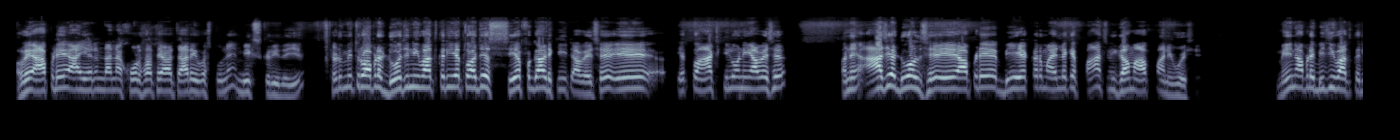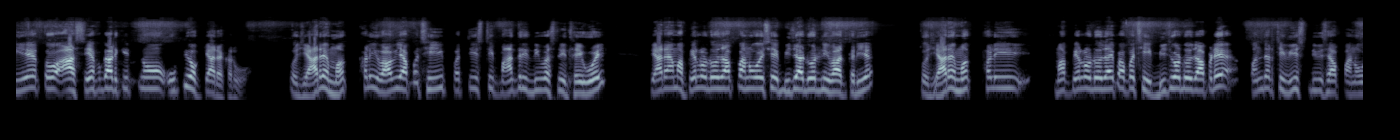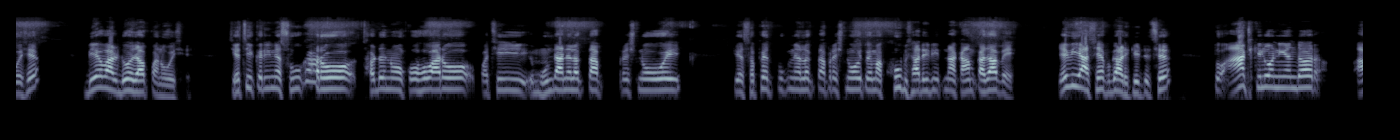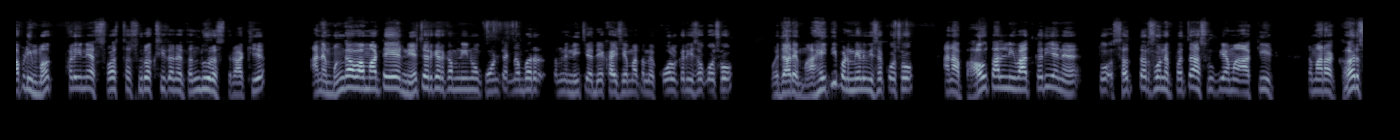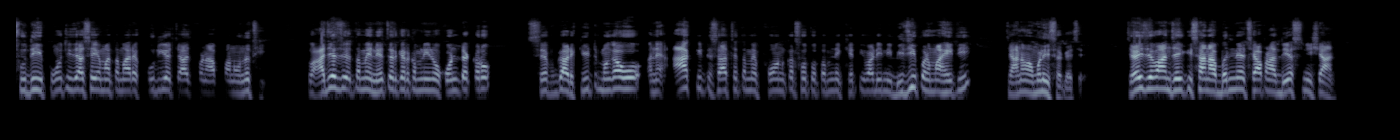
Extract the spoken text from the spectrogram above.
હવે આપણે આ એરંડાના ખોળ સાથે આ ચારેય વસ્તુને મિક્સ કરી દઈએ. ખેડૂત મિત્રો, આપણે ડોઝની વાત કરીએ તો આજે સેફગાર્ડ કીટ આવે છે. એ એક તો આઠ કિલોની આવે છે અને આ જે ડોલ છે એ આપણે બે એકરમાં એટલે કે પાંચ વીઘામાં આપવાની હોય છે. મેઇન આપણે બીજી વાત કરીએ તો આ સેફગાર્ડ કીટનો ઉપયોગ ક્યારે કરવો? તો જ્યારે મગફળી વાવ્યા પછી પચીસથી પાંત્રીસ દિવસની થઈ હોય, ત્યારે આમાં પહેલો ડોઝ આપવાનો હોય છે. બીજા ડોઝની વાત કરીએ તો જ્યારે મગફળીમાં પહેલો ડોઝ આપ્યા પછી બીજો ડોઝ આપણે પંદરથી વીસ દિવસે આપવાનો હોય છે. બે વાર ડોઝ આપવાનો હોય છે. જેથી કરીને સુકારો, થડનો કોહવારો, પછી મુંડાને લગતા પ્રશ્નો હોય કે સફેદ પૂકને લગતા પ્રશ્નો હોય તો એમાં ખૂબ સારી રીતના કામકાજ આપે એવી આ સેફગાર્ડ કીટ છે. તો આઠ કિલોની અંદર આપણી મગફળીને સ્વસ્થ, સુરક્ષિત અને તંદુરસ્ત રાખીએ. અને મંગાવવા માટે નેચર કેર કંપનીનો કોન્ટેક્ટ નંબર તમને નીચે દેખાય છે. એમાં તમે કોલ કરી શકો છો. વધારે માહિતી પણ મેળવી શકો છો. આના ભાવતાલની વાત કરીએ ને, તો સત્તરસો પચાસ રૂપિયામાં આ કીટ તમારા ઘર સુધી પહોંચી જશે. એમાં તમારે કુરિયર ચાર્જ પણ આપવાનો નથી. તો આજે જ તમે નેચર કેર કંપનીનો કોન્ટેક કરો. સેફગાર્ડ કીટ મંગાવો અને આ કીટ સાથે તમે ફોન કરશો તો તમને ખેતીવાડીની બીજી પણ માહિતી જાણવા મળી શકે છે. જય જવાન, જય કિસાન. આ બંને છે આપણા દેશની શાન.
